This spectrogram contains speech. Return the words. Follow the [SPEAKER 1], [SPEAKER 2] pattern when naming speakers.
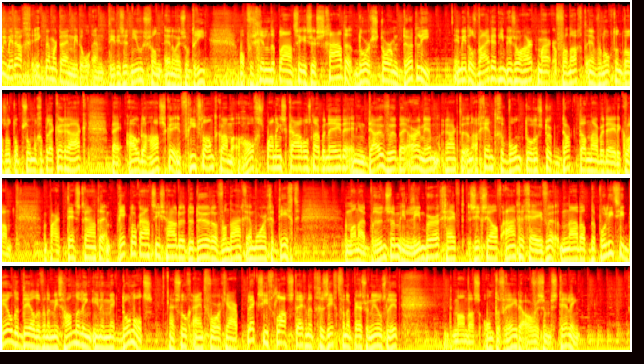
[SPEAKER 1] Goedemiddag, ik ben Martijn Middel en dit is het nieuws van NOS op 3. Op verschillende plaatsen is er schade door storm Dudley. Inmiddels waait het niet meer zo hard, maar vannacht en vanochtend was het op sommige plekken raak. Bij Oude Haske in Friesland kwamen hoogspanningskabels naar beneden. En in Duiven bij Arnhem raakte een agent gewond door een stuk dak dat naar beneden kwam. Een paar teststraten en priklocaties houden de deuren vandaag en morgen dicht. Een man uit Brunsum in Limburg heeft zichzelf aangegeven nadat de politie beelden deelde van een mishandeling in een McDonald's. Hij sloeg eind vorig jaar plexiglas tegen het gezicht van een personeelslid. De man was ontevreden over zijn bestelling.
